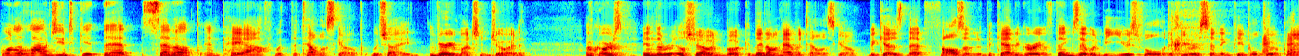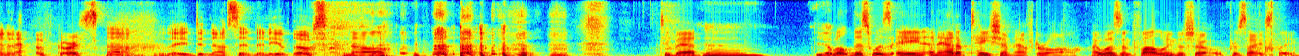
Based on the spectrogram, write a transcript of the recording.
Well, it allowed you to get that set up and payoff with the telescope, which I very much enjoyed. Of course, in the real show and book, they don't have a telescope because that falls under the category of things that would be useful if you were sending people to a planet. Of course. Um, they did not send any of those. No. Too bad. Well, this was a an adaptation after all. I wasn't following the show precisely.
